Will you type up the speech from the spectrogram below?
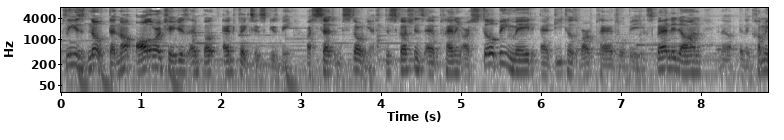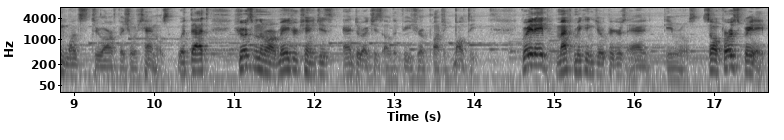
please note that not all of our changes and, and fixes excuse me, are set in stone yet. Discussions and planning are still being made and details of our plans will be expanded on in the, in the coming months through our official channels. With that, here are some of our major changes and directions of the future of Project Multi. Great Ape, matchmaking, hero characters, and game rules. So first, Great Ape.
